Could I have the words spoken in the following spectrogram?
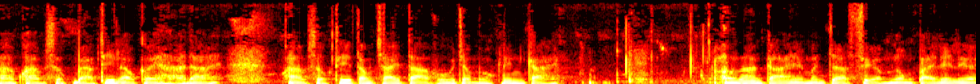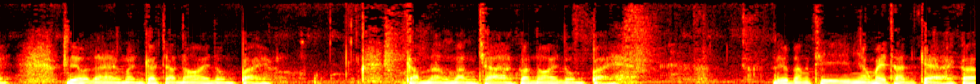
หาความสุขแบบที่เราเคยหาได้ ความสุขที่ต้องใช้ตาหูจมูกลิ้นกาย เพราะร่างกายมันจะเสื่อมลงไปเรื่อยๆเรี่ยวแรงมันก็จะน้อยลงไปกำลังวังชาก็น้อยลงไป หรือบางทียังไม่ทันแก่ก็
